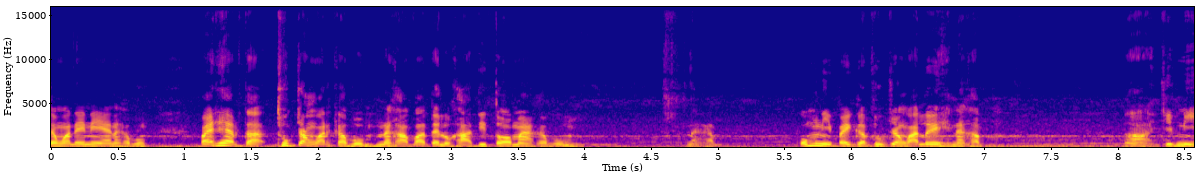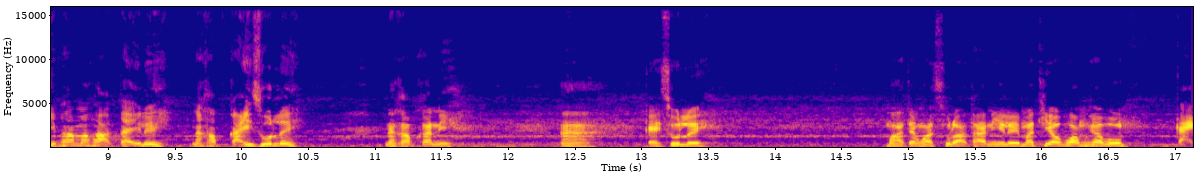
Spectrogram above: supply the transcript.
จังหวัดใดแน่นะครับผมไปแทบจะทุกจังหวัดครับผมนะครับว่าแต่ลูกค้าติดต่อมากครับผมนะครับ ผมหนีไปเกือบทุกจังหวัดเลยนะครับอ่าคลิปหนีพามาผากไตเลยนะครับ ไกลสุดเลยนะครับขั้นนี้อ่าไกลสุดเลย มาจังหวัดสุราษฎร์ธานีเลยมาเที่ยวพร้อมครับผมไก่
